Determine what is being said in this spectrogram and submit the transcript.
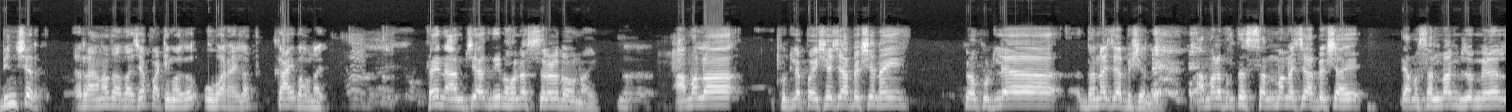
बिनशर्त राणादादाच्या पाठीमागं उभा राहिलात. काय भावना आहेत? काही ना आमची अगदी भावना सरळ भावना आहे. आम्हाला कुठल्या पैशाची अपेक्षा नाही किंवा कुठल्या धनाची अपेक्षा नाही. आम्हाला फक्त सन्मानाची अपेक्षा आहे. त्यामुळे सन्मान जो मिळेल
